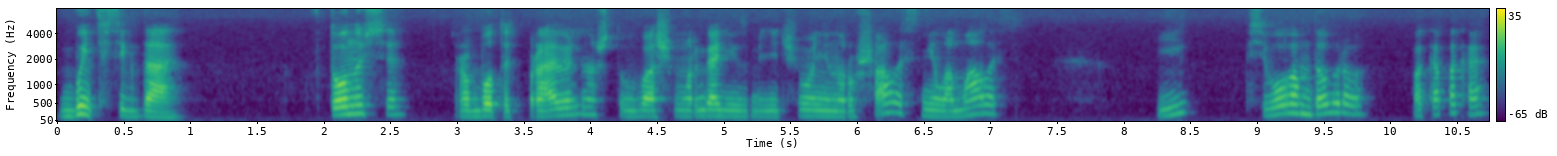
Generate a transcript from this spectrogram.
быть всегда в тонусе, работать правильно, чтобы в вашем организме ничего не нарушалось, не ломалось. И всего вам доброго. Пока-пока.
